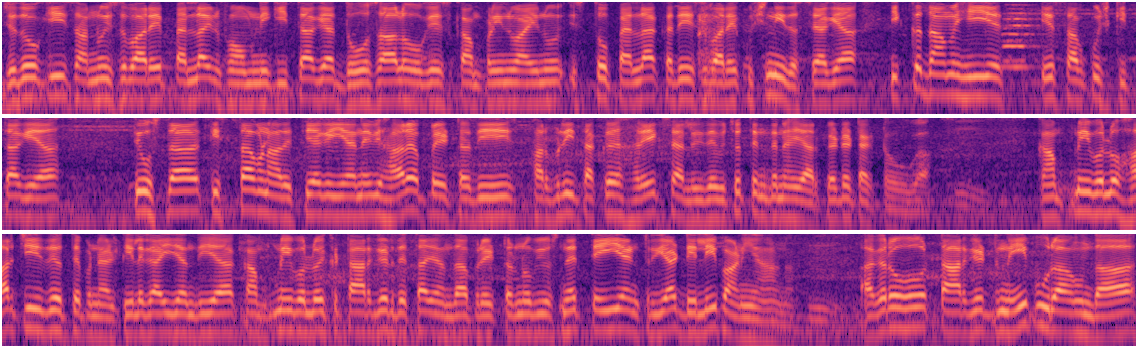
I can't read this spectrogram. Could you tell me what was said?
ਜਦੋਂ ਕਿ ਸਾਨੂੰ ਇਸ ਬਾਰੇ ਪਹਿਲਾਂ ਇਨਫੋਰਮ ਨਹੀਂ ਕੀਤਾ ਗਿਆ 2 ਸਾਲ ਹੋ ਗਏ ਇਸ ਕੰਪਨੀ ਨੂੰ ਆਈ ਨੂੰ, ਇਸ ਤੋਂ ਪਹਿਲਾਂ ਕਦੇ ਇਸ ਬਾਰੇ ਕੁਝ ਨਹੀਂ ਦੱਸਿਆ ਗਿਆ। ਇੱਕਦਮ ਹੀ ਇਹ ਇਹ ਸਭ ਕੁਝ ਕੀਤਾ ਗਿਆ ਤੇ ਉਸ ਦਾ ਕਿਸ਼ਤਾਂ ਬਣਾ ਦਿੱਤੀਆਂ ਗਈਆਂ ਨੇ ਵੀ ਹਰ ਆਪਰੇਟਰ ਦੀ ਫਰਵਰੀ ਤੱਕ ਹਰੇਕ ਸੈਲਰੀ ਦੇ ਵਿੱਚੋਂ 3-3000 ਰੁਪਏ ਡਿਟੈਕਟ ਹੋਊਗਾ। ਕੰਪਨੀ ਵੱਲੋਂ ਹਰ ਚੀਜ਼ ਦੇ ਉੱਤੇ ਪੈਨਲਟੀ ਲਗਾਈ ਜਾਂਦੀ ਆ। ਕੰਪਨੀ ਵੱਲੋਂ ਇੱਕ ਟਾਰਗੇਟ ਦਿੱਤਾ ਜਾਂਦਾ ਆਪਰੇਟਰ ਨੂੰ ਵੀ ਉਸਨੇ 23 ਐਂਟਰੀਆਂ ਡੇਲੀ ਪਾਣੀਆਂ ਹਨ। ਅਗਰ ਉਹ ਟਾਰਗੇਟ ਨਹੀਂ ਪੂਰਾ ਹੁੰਦਾ,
